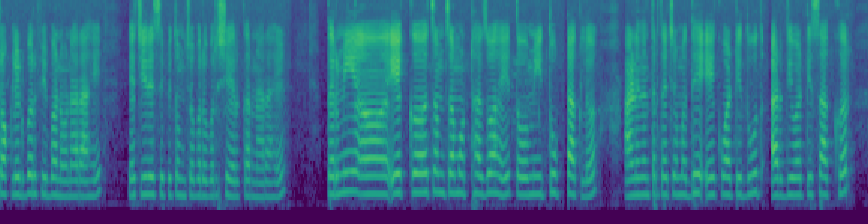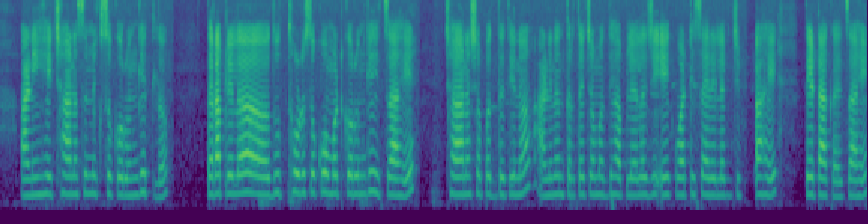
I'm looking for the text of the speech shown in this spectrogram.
चॉकलेट बर्फी बनवणार आहे याची रेसिपी तुमच्याबरोबर शेअर करणार आहे. तर मी एक चमचा मोठा जो आहे तो मी तूप टाकलं आणि नंतर त्याच्यामध्ये एक वाटी दूध अर्धी वाटी साखर आणि हे छान असं मिक्स करून घेतलं. तर आपल्याला दूध थोडंसं कोमट करून घ्यायचं आहे. छान अशा पद्धतीनं आणि नंतर त्याच्यामध्ये आपल्याला जी एक वाटी सॅरेलॅक जी आहे ते टाकायचं आहे.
